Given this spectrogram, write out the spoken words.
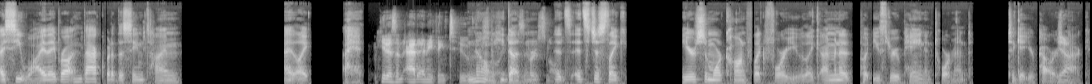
I see why they brought him back, but at the same time I like I he doesn't add anything to. no, story, he doesn't. Personally, It's it's just like here's some more conflict for you. Like I'm going to put you through pain and torment to get your powers Yeah. back.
